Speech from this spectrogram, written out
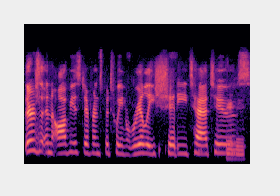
there's an obvious difference between really shitty mm-hmm. tattoos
